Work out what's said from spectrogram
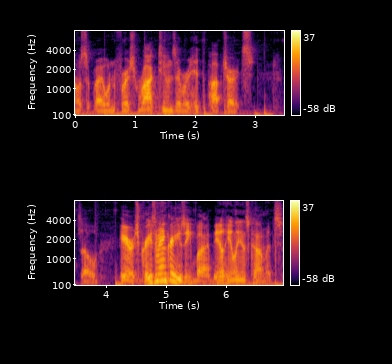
also probably one of the first rock tunes ever hit the pop charts. So, here's Crazy Man Crazy by Bill Haley and his Comets.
